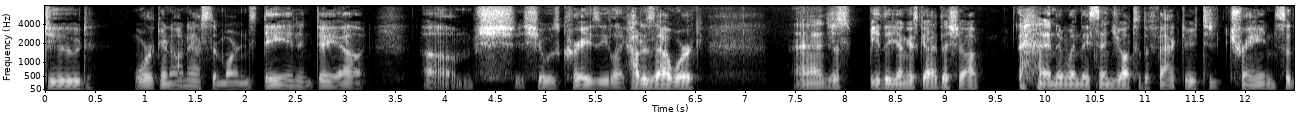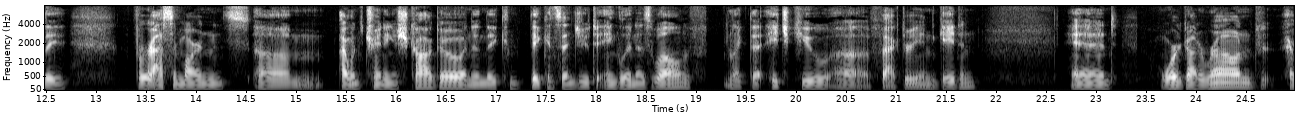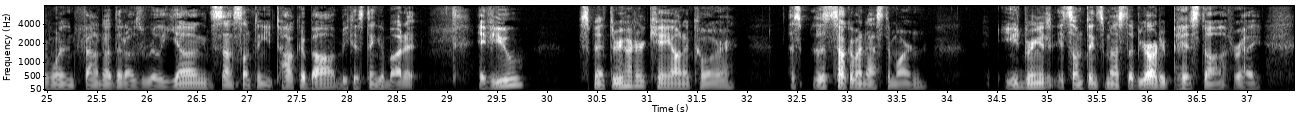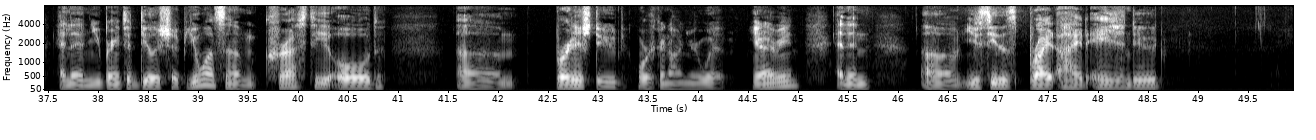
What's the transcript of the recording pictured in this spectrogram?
dude working on Aston Martins day in and day out. Um, sh- shit was crazy. Like, how does that work? And eh, just be the youngest guy at the shop. and then when they send you out to the factory to train, so they for Aston Martin's, um, I went to training in Chicago, and then they can they can send you to England as well, like the HQ uh, factory in Gaydon. And word got around. Everyone found out that I was really young. It's not something you talk about because think about it. If you spent 300k on a car, let's, talk about Aston Martin. You'd bring it. If something's messed up, you're already pissed off, right? And then you bring it to the dealership. You want some crusty old. Um, British dude working on your whip. You know what I mean? And then um, you see this bright eyed Asian dude.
